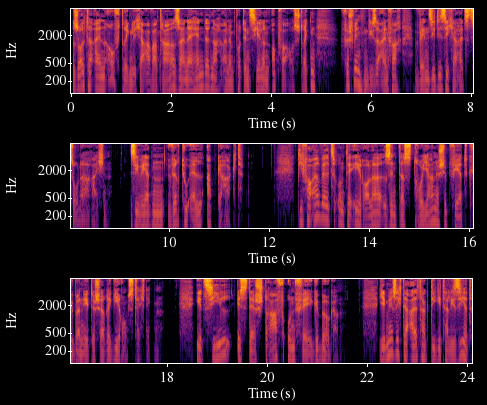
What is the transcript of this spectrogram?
Sollte ein aufdringlicher Avatar seine Hände nach einem potenziellen Opfer ausstrecken, verschwinden diese einfach, wenn sie die Sicherheitszone erreichen. Sie werden virtuell abgehackt. Die VR-Welt und der E-Roller sind das trojanische Pferd kybernetischer Regierungstechniken. Ihr Ziel ist der strafunfähige Bürger. Je mehr sich der Alltag digitalisiert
